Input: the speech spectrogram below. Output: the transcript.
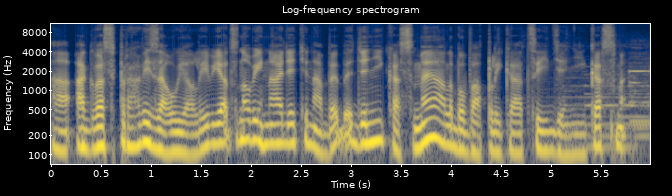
A ak vás správy zaujali, viac nových nájdete na webe Deníka Sme alebo v aplikácii Deníka Sme.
